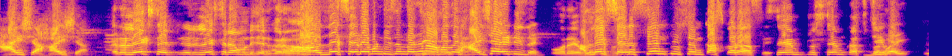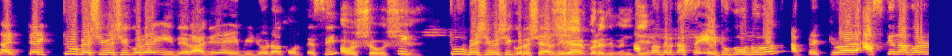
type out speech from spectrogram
হাইসা হাইসা এটা লেগ সাইড লেগ সাইড এমন ডিজাইন করে লেগ সাইড এমন ডিজাইন থাকে না। আমাদের হাইসা এই ডিজাইন ওরে আর লেগ সাইডে সেম টু সেম কাজ করা আছে। সেম টু সেম কাজ জি ভাই লাইটটা একটু বেশি বেশি করে ঈদের আগে এই ভিডিওটা করতেছি। অবশ্যই অবশ্যই। একটু বেশি বেশি করে শেয়ার দিবেন। শেয়ার করে দিবেন জি। আপনাদের কাছে এটুকু অনুরোধ আপনি ক্রয় আজকে না করেন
